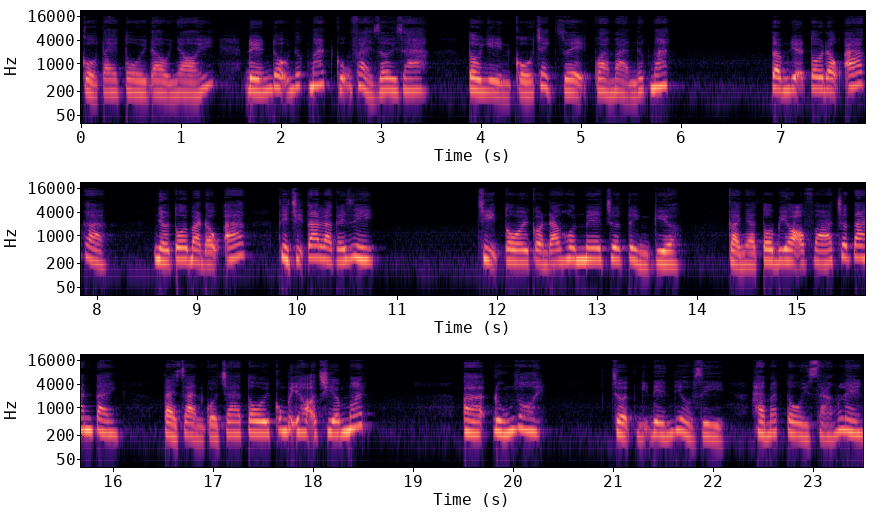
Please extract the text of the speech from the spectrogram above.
Cổ tay tôi đau nhói, đến độ nước mắt cũng phải rơi ra. Tôi nhìn cố trạch duệ qua màn nước mắt. Tâm địa tôi độc ác à? Nếu tôi mà độc ác, thì chị ta là cái gì? Chị tôi còn đang hôn mê chưa tỉnh kìa. Cả nhà tôi bị họ phá cho tan tành. Tài sản của cha tôi cũng bị họ chiếm mất. À đúng rồi. Chợt nghĩ đến điều gì, hai mắt tôi sáng lên.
